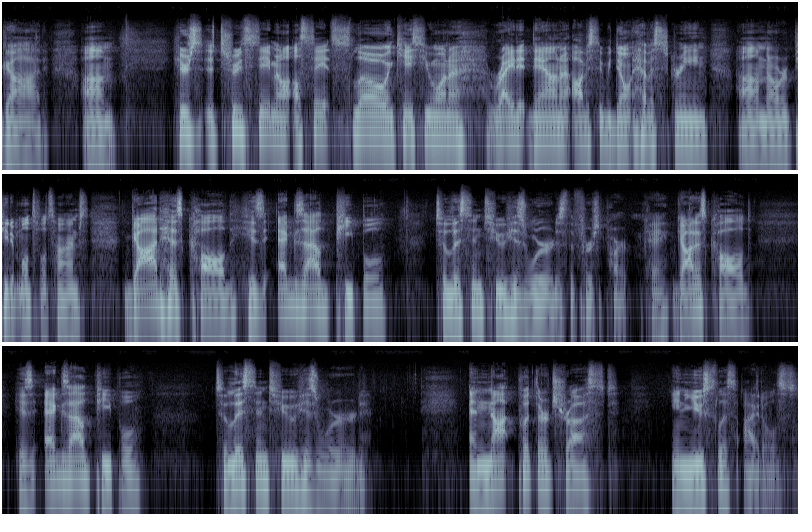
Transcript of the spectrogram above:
God? Um, here's a truth statement. I'll, I'll, say it slow in case you want to write it down. Obviously, we don't have a screen, um, and I'll repeat it multiple times. God has called his exiled people to listen to his word, is the first part, okay? God has called his exiled people to listen to his word and not put their trust in useless idols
